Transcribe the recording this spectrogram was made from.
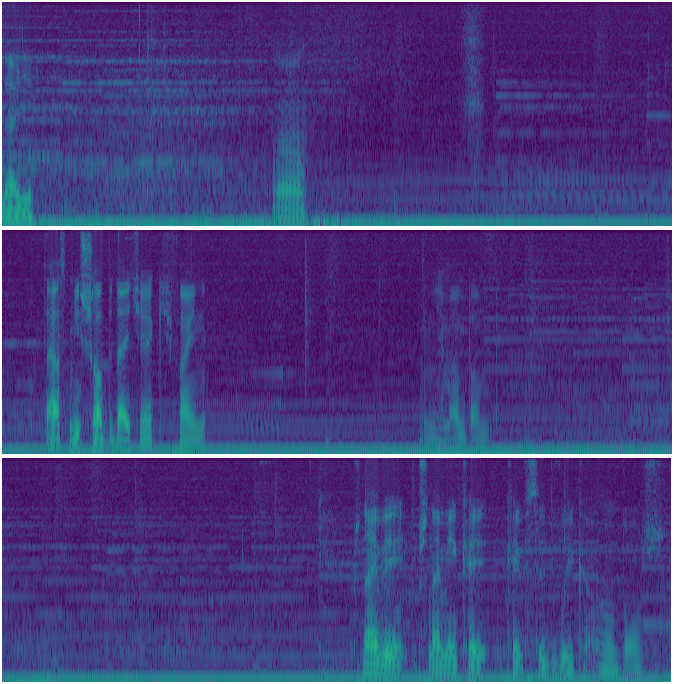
Dali. O. Teraz mi shop dajcie jakiś fajny. Nie mam bomb. Przynajmniej, przynajmniej KFC dwójka. O Boże.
